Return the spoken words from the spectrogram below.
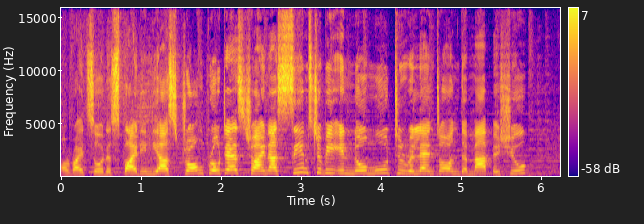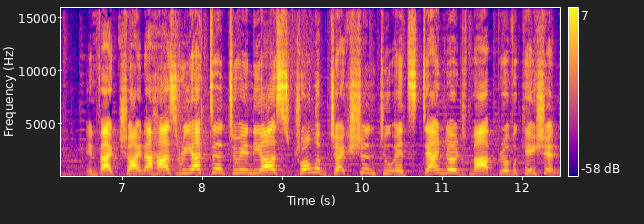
All right, so despite India's strong protest, China seems to be in no mood to relent on the map issue. In fact, China has reacted to India's strong objection to its standard map provocation.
